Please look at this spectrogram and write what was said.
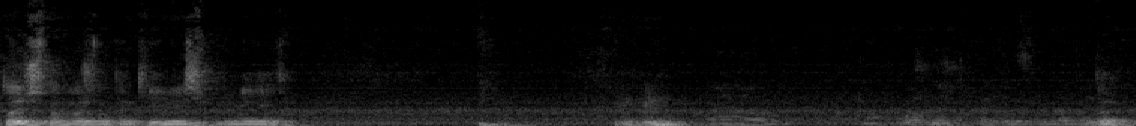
точно нужно такие вещи применять. Мгм. А, Можно, что хотелось бы добавить? Да.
